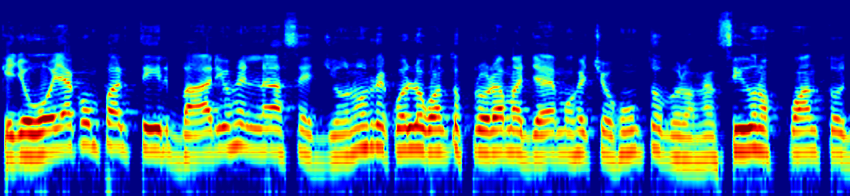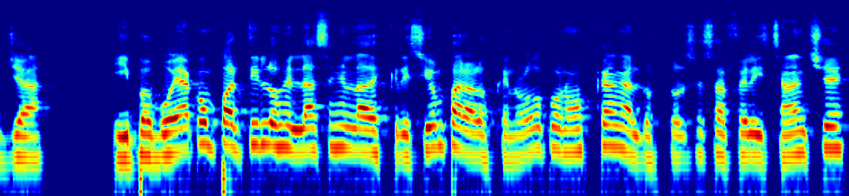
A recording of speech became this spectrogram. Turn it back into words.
que yo voy a compartir varios enlaces. Yo no recuerdo cuántos programas ya hemos hecho juntos, pero han sido unos cuantos ya. Y pues voy a compartir los enlaces en la descripción para los que no lo conozcan. Al doctor César Félix Sánchez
